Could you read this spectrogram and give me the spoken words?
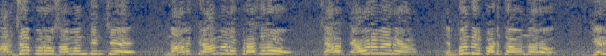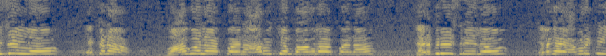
అర్జాపురం సంబంధించి నాలుగు గ్రామాల ప్రజలు చాలా తీవ్రమైన ఇబ్బందులు పడుతూ ఉన్నారు. గిరిజనులు ఇక్కడ బాగోలేకపోయినా ఆరోగ్యం బాగోలేకపోయినా గర్భిణీ స్త్రీలు ఇలాగ ఎవరికి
